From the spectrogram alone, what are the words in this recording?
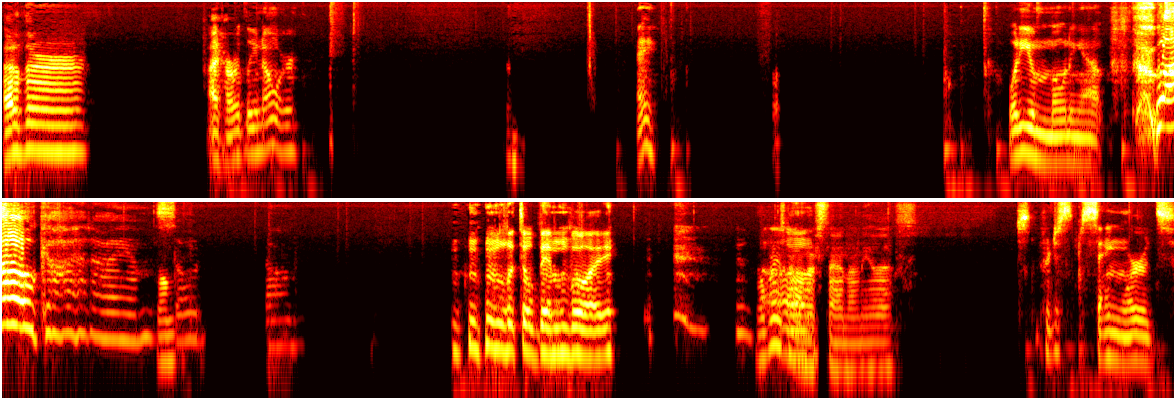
Heather, I hardly know her. Hey. What are you moaning at? Oh god, I am Dumb. so dumb. Little bin boy. Nobody's gonna Uh, understand any of this. just- We're just saying words.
